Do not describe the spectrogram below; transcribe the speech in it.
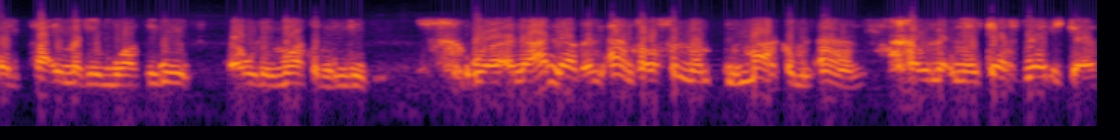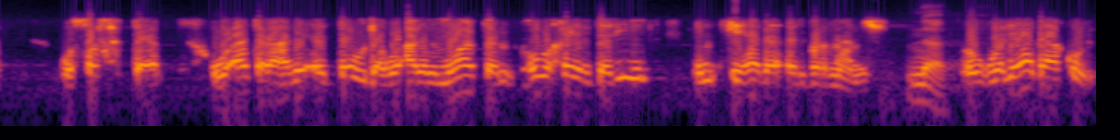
القائمة للمواطنين أو للمواطن الليبي. ولعل الآن تواصلنا معكم الآن حول انعكاس ذلك وصحته وأثر على الدولة وعلى المواطن هو خير دليل في هذا البرنامج. نعم. ولهذا أقول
